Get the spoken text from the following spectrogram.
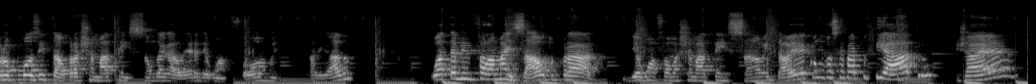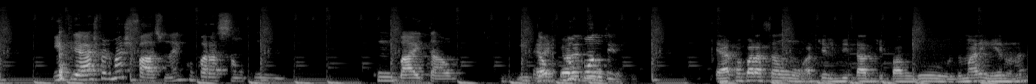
proposital para chamar a atenção da galera de alguma forma, tá ligado? Ou até mesmo falar mais alto para de alguma forma chamar atenção e tal. E aí quando você vai pro teatro, já é, entre aspas, mais fácil, né? Em comparação com, com o bar e tal. Então, é ponto do... É a comparação, aquele ditado que fala do, do marinheiro, né?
